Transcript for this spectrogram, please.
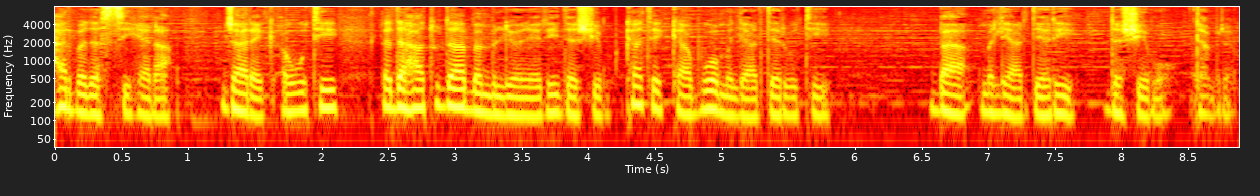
هەر بەدەستی هێنا. جارێک ئەو وتی لە داهاتوودا بە ملیۆنێری دەژیم، کاتێک کە بووە ملیاردێر وتی بە ملیاردێری دەژیم و دەمرم.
